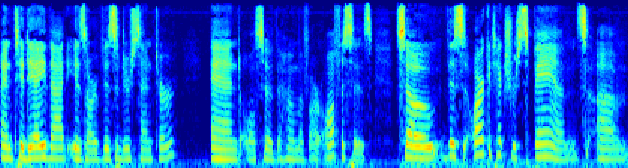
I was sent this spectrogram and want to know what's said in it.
and today, that is our visitor center and also the home of our offices. So this architecture spans um,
